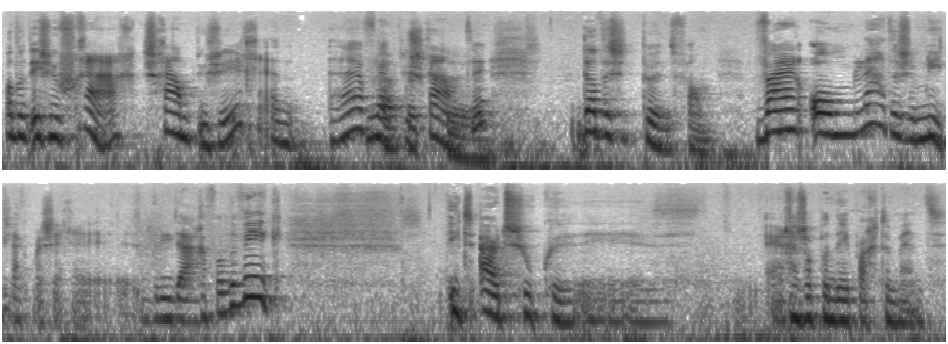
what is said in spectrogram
Want het is uw vraag. Schaamt u zich? En, hè, of hebt u schaamte? Uh... Dat is het punt van... Waarom laten ze hem niet, laat ik maar zeggen... drie dagen van de week... iets uitzoeken... Eh, ergens op een departement.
